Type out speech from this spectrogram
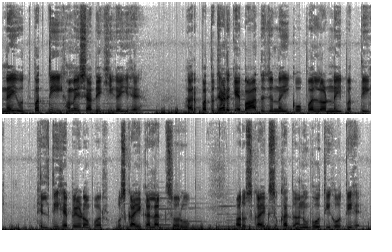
नई उत्पत्ति हमेशा देखी गई है। हर पतझड़ के बाद जो नई कोपल और नई पत्ती खिलती है पेड़ों पर, उसका एक अलग स्वरूप और उसका एक सुखद अनुभूति होती है।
